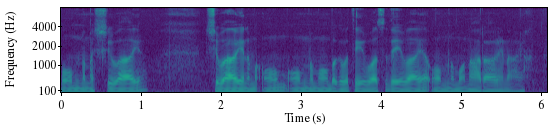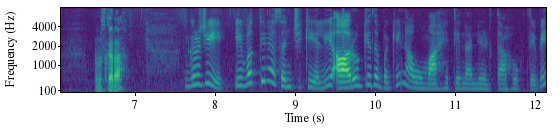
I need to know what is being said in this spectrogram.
ಓಂ ನಮಃ ಶಿವಾಯ. ಶಿವಾಯ ನಮ ಓಂ. ಓಂ ನಮೋ ಭಗವತೆ ವಾಸುದೇವಾಯ. ಓಂ ನಮೋ ನಾರಾಯಣಾಯ. ನಮಸ್ಕಾರ. ಗುರುಜಿ, ಇವತ್ತಿನ ಸಂಚಿಕೆಯಲ್ಲಿ ಆರೋಗ್ಯದ ಬಗ್ಗೆ ನಾವು ಮಾಹಿತಿಯನ್ನ ನೀಡ್ತಾ ಹೋಗ್ತೀವಿ.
